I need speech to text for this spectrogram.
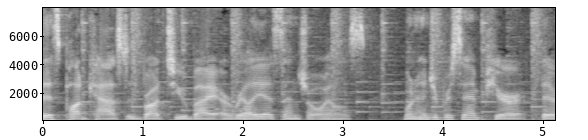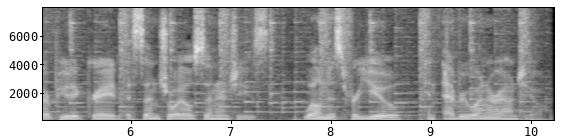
This podcast is brought to you by Aurelia Essential Oils, 100% pure, therapeutic grade essential oil synergies, wellness for you and everyone around you.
